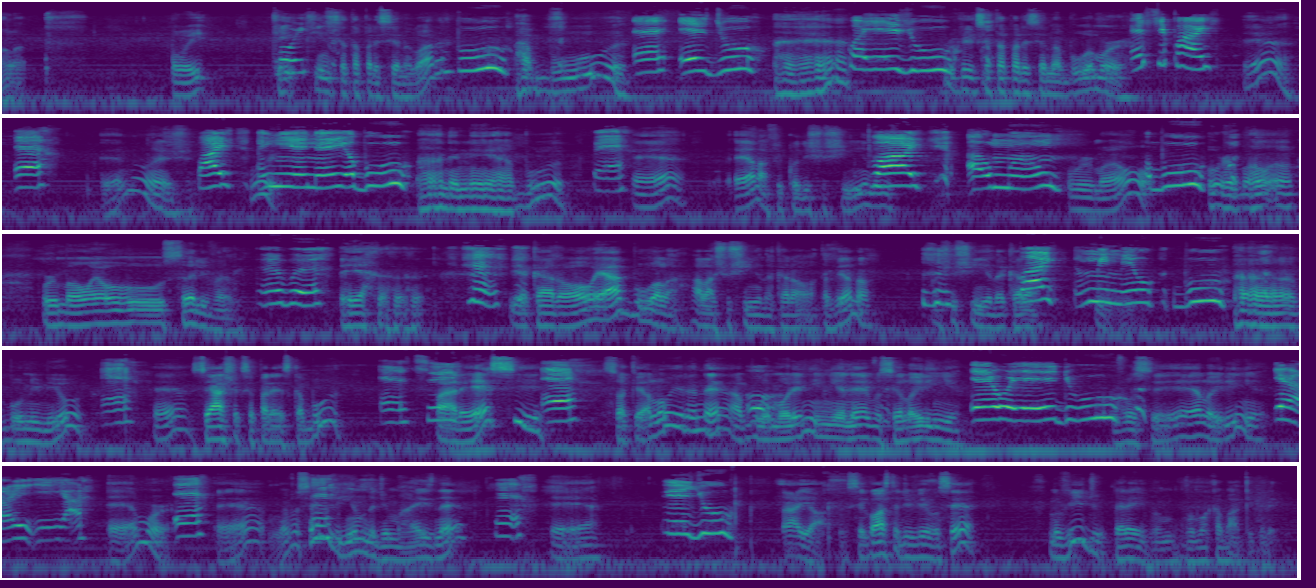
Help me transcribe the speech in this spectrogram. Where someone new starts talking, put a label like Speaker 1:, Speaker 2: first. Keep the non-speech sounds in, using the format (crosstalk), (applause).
Speaker 1: Olha lá. Oi. Quem,
Speaker 2: Oi.
Speaker 1: quem você tá aparecendo agora?
Speaker 2: Bu.
Speaker 1: A Bua.
Speaker 2: É Edu.
Speaker 1: É?
Speaker 2: Pai Edu.
Speaker 1: Por que, que você tá aparecendo a Bua, amor?
Speaker 2: Esse pai.
Speaker 1: É?
Speaker 2: É.
Speaker 1: É, não anjo.
Speaker 2: Pai.
Speaker 1: Oi.
Speaker 2: É neném. É Bu.
Speaker 1: A neném é a Bua?
Speaker 2: É.
Speaker 1: É. Ela ficou de xuxinha. né?
Speaker 2: Pai. A mão.
Speaker 1: O irmão?
Speaker 2: A Bu.
Speaker 1: O irmão, o irmão é o Sullivan.
Speaker 2: É Bu.
Speaker 1: É. E a Carol é a Bua lá. Olha lá a xuxinha da Carol, tá vendo? A xuxinha da Carol.
Speaker 2: Pai. Mimeu. Bu. (laughs)
Speaker 1: A Bua Mimil? É. Você acha que você parece com a Bua?
Speaker 2: É. Sim.
Speaker 1: Parece?
Speaker 2: É.
Speaker 1: Só que é loira, né? A Bua é moreninha, né? Você é loirinha.
Speaker 2: Eu Edu.
Speaker 1: Você é loirinha?
Speaker 2: É.
Speaker 1: É, amor.
Speaker 2: É.
Speaker 1: É, mas você é linda demais, né?
Speaker 2: É.
Speaker 1: É. Aí, ó. Você gosta de ver você no vídeo? Pera aí, vamos, vamos acabar aqui, peraí.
